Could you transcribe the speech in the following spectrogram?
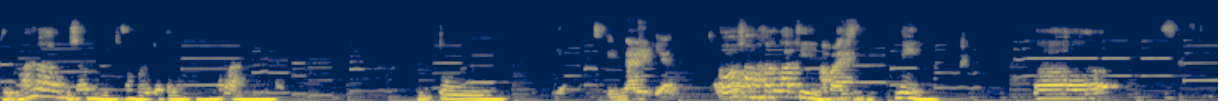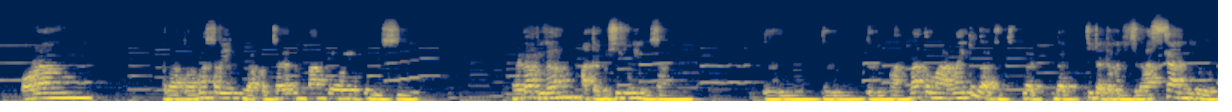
Dari mana bisa membuktikan bahwa itu adalah kebenaran? Itu. Jadi menarik ya. oh sama satu lagi. Apa lagi? nih eh, orang beragama sering nggak percaya tentang teori evolusi mereka bilang ada misi ini misalnya dari dari dari mana ke mana itu nggak tidak dapat dijelaskan gitu loh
